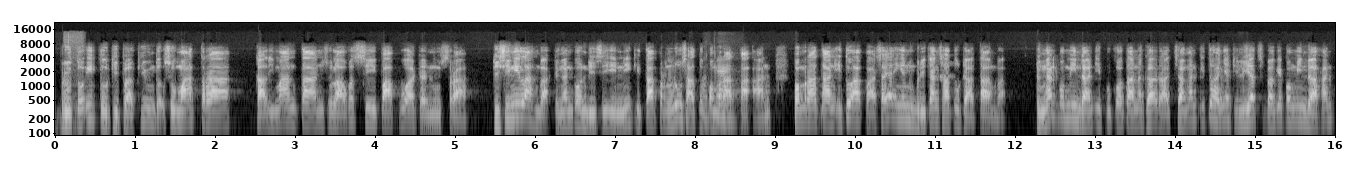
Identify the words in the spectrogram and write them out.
bruto itu dibagi untuk Sumatera, Kalimantan, Sulawesi, Papua, dan Nusra. Di sinilah Mbak, dengan kondisi ini kita perlu satu Oke. pemerataan. Pemerataan itu apa? Saya ingin memberikan satu data Mbak. Dengan pemindahan ibu kota negara, jangan itu hanya dilihat sebagai pemindahan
